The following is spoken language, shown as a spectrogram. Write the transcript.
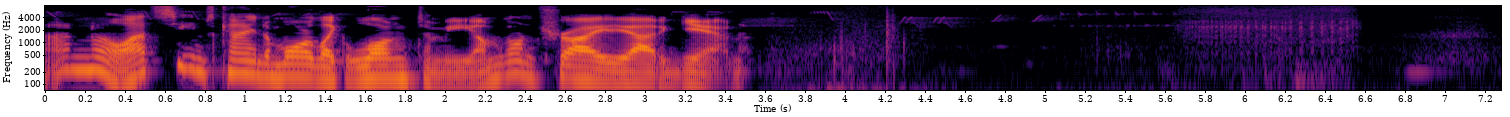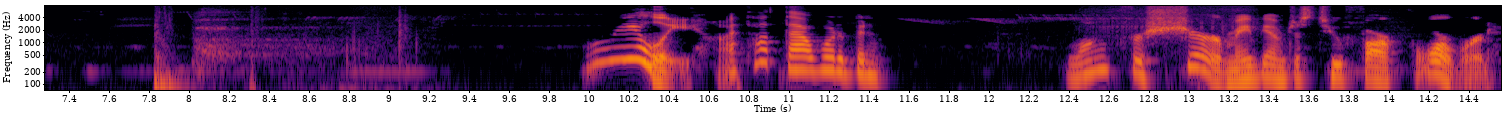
I don't know, that seems kind of more like lung to me. I'm going to try that again. Really? I thought that would have been lung for sure. Maybe I'm just too far forward.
